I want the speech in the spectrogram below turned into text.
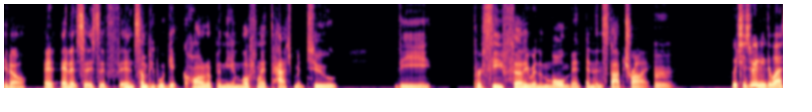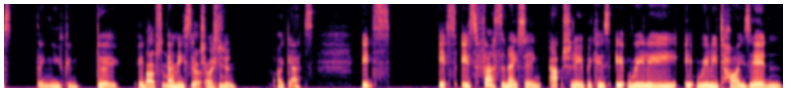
You know, and, and it's, it's if, and some people get caught up in the emotional attachment to the perceived failure in the moment and then stop trying. Mm. Which is really the worst thing you can do in Absolutely. any situation, absolutely. I guess. It's it's it's fascinating actually because it really it really ties in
